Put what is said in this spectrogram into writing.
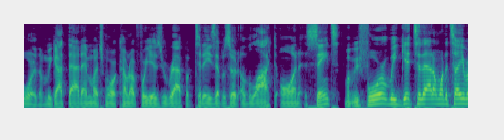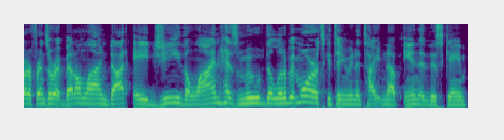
for them. We got that and much more coming up for you as we wrap up today's episode of Locked On Saints. But before we get to that, I want to tell you about our friends over at betonline.ag. The line has moved a little bit more. It's continuing to tighten up in this game.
